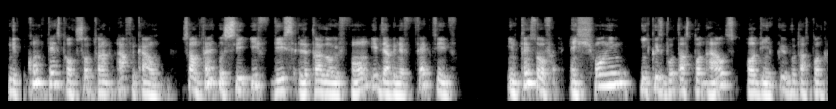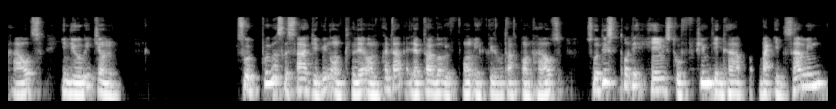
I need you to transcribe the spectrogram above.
in the context of Sub-Saharan Africa. So I'm trying to see if this electoral reform, if they have been effective in terms of ensuring increased voters turnouts or the increased voters turnouts in the region. So previous research has been unclear on whether electoral law reform increased voters turnouts. So this study aims to fill the gap by examining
